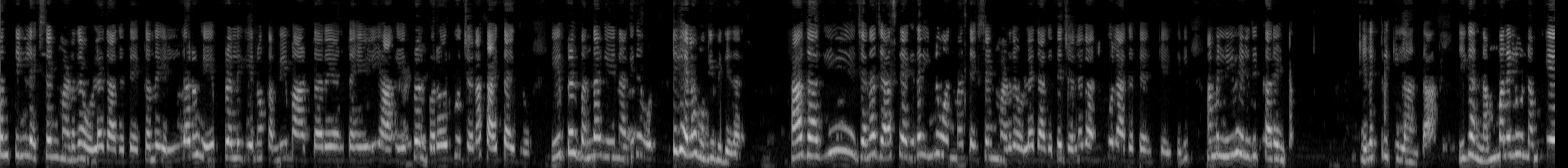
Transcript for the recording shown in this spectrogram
ಒಂದ್ ತಿಂಗಳು ಎಕ್ಸ್ಟೆಂಡ್ ಮಾಡಿದ್ರೆ ಒಳ್ಳೇದಾಗುತ್ತೆ. ಯಾಕಂದ್ರೆ ಎಲ್ಲರೂ ಏಪ್ರಿಲ್ ಏನೋ ಕಮ್ಮಿ ಮಾಡ್ತಾರೆ ಅಂತ ಹೇಳಿ ಆ ಏಪ್ರಿಲ್ ಬರೋವರೆಗೂ ಜನ ಕಾಯ್ತಾ ಇದ್ರು. ಏಪ್ರಿಲ್ ಬಂದಾಗ ಏನಾಗಿದೆ, ಒಟ್ಟಿಗೆ ಎಲ್ಲ ಮುಗಿಬಿದ್ದಿದ್ದಾರೆ ಹಾಗಾಗಿ ಜನ ಜಾಸ್ತಿ ಆಗಿದ್ದಾರೆ. ಇನ್ನೂ ಒಂದ್ ಮಂತ್ ಎಕ್ಸ್ಟೆಂಡ್ ಮಾಡಿದ್ರೆ ಒಳ್ಳೇದಾಗುತ್ತೆ. ಜನಗೆ ಅನುಕೂಲ ಆಗುತ್ತೆ ಅಂತ ಕೇಳ್ತೀನಿ. ಆಮೇಲೆ ನೀವ್ ಹೇಳಿದ್ರಿ ಕರೆಂಟ್ ಎಲೆಕ್ಟ್ರಿಕ್ ಇಲ್ಲ ಅಂತ. ಈಗ ನಮ್ಮ ಮನೇಲೂ ನಮ್ಗೆ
